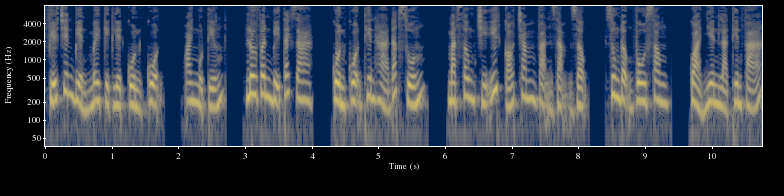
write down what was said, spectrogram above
phía trên biển mây kịch liệt cuồn cuộn, oanh một tiếng, lôi vân bị tách ra, cuồn cuộn thiên hà đắp xuống, mặt sông chỉ ít có trăm vạn dặm rộng, rung động vô song, quả nhiên là thiên phá.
